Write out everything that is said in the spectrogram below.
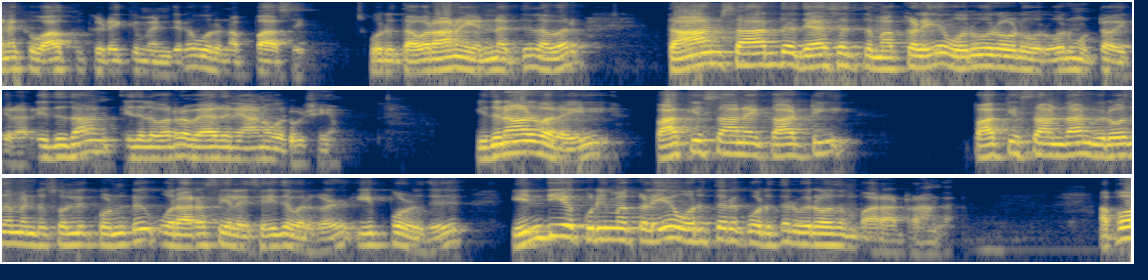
எனக்கு வாக்கு கிடைக்கும் என்கிற ஒரு நப்பாசை ஒரு தவறான எண்ணத்தில் அவர் தான் சார்ந்த தேசத்து மக்களையே ஒருவரோடு ஒருவர் முட்ட வைக்கிறார். இதுதான் இதில் வர்ற வேதனையான ஒரு விஷயம். இதனால் வரை பாகிஸ்தானை காட்டி பாகிஸ்தான் தான் விரோதம் என்று சொல்லிக்கொண்டு ஒரு அரசியலை செய்தவர்கள் இப்பொழுது இந்திய குடிமக்களையே ஒருத்தருக்கு ஒருத்தர் விரோதம் பாராட்டுறாங்க. அப்போ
